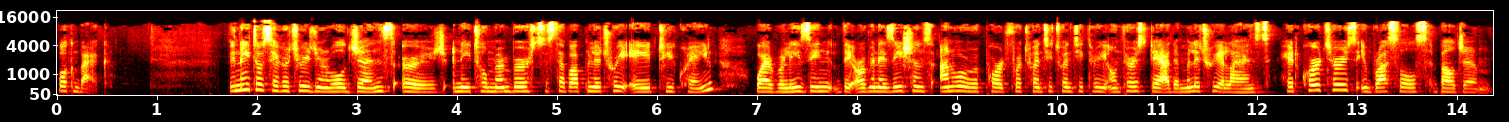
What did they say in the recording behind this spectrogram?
Welcome back. The NATO Secretary General Jens urged NATO members to step up military aid to Ukraine while releasing the organization's annual report for 2023 on Thursday at the Military Alliance headquarters in Brussels, Belgium.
